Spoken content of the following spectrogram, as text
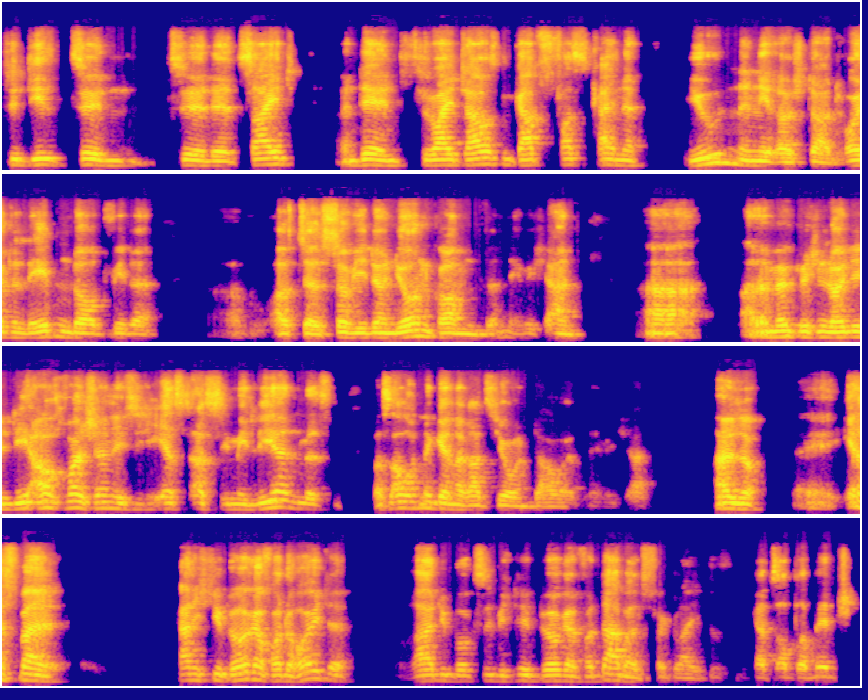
zu, die, zu, zu der Zeit, in der in 2000 gab es fast keine Juden in ihrer Stadt. Heute leben dort wieder äh, aus der Sowjetunion kommen, nehme ich an, äh, alle möglichen Leute, die auch wahrscheinlich sich erst assimilieren müssen, was auch eine Generation dauert, nehme ich an. Also äh, erstmal kann ich die Bürger von heute Radioboxen mit den Bürgern von damals vergleichen. Das ist ein ganz anderer Mensch.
